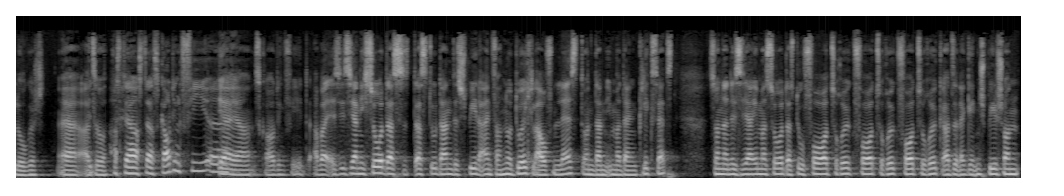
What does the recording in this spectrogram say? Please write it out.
logisch. Äh, also aus der aus der Scouting Fee. Äh ja, ja, Scouting Fee. Aber es ist ja nicht so, dass dass du dann das Spiel einfach nur durchlaufen lässt und dann immer deinen Klick setzt, sondern es ist ja immer so, dass du vor, zurück, vor, zurück, vor, zurück. Also da geht ein Spiel schon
